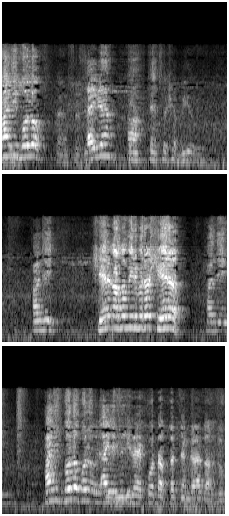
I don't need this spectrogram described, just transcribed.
ਹਾਂਜੀ ਬੋਲੋ। ਲਾਈਵ ਆ ਹਾਂ 326 ਹੋ ਗਈ। ਹਾਂਜੀ। ਸ਼ੇਅਰ ਕਰ ਦਿਓ ਵੀਰ ਮੇਰਾ ਸ਼ੇਅਰ ਹਾਂਜੀ। ਹਾਂਜੀ ਬੋਲੋ ਬੋਲੋ ਆਈ ਲਿਸਨ ਜੀ ਦਾ ਇੱਕੋ ਦਫ਼ਤਰ ਚੰਗਾ ਦੱਸ ਦਿਓ।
